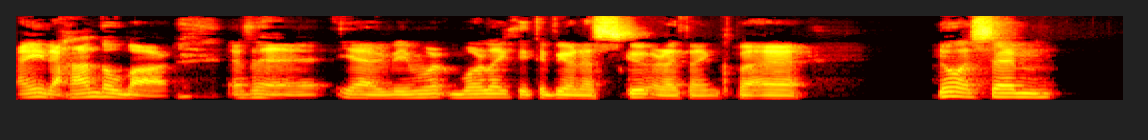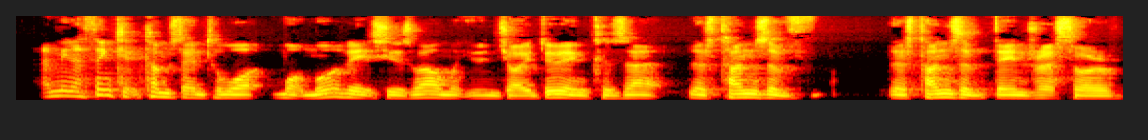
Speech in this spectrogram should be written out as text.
I need a handlebar. If uh, yeah, I'd be more, more likely to be on a scooter, I think. But uh, no, it's um. I mean, I think it comes down to what what motivates you as well and what you enjoy doing. Because uh, there's tons of there's tons of dangerous or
